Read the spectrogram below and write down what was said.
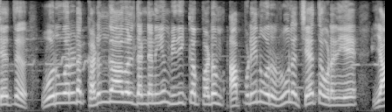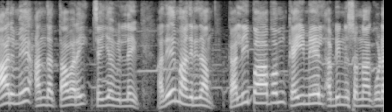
சேர்த்து ஒரு வருட கடுங்காவல் தண்டனையும் விதிக்கப்படும் அப்படின்னு ஒரு ரூலை சேர்த்த உடனேயே யாருமே அந்த தவறை செய்யவில்லை. அதே மாதிரி தான் கலி பாபம் கைமேல் அப்படின்னு சொன்னால் கூட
